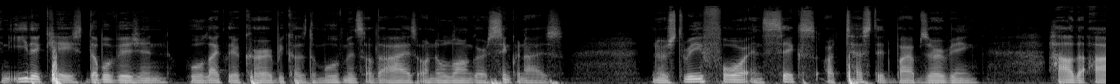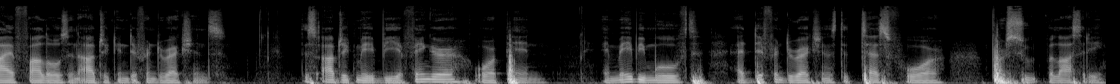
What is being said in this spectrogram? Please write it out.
In either case, double vision will likely occur because the movements of the eyes are no longer synchronized. Nerves 3, 4, and 6 are tested by observing how the eye follows an object in different directions. This object may be a finger or a pin and may be moved at different directions to test for pursuit velocity.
